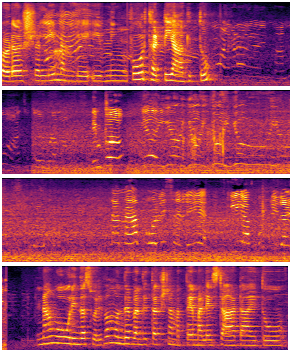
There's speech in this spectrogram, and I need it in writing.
ಹೊರಡೋಷ್ಟರಲ್ಲಿ ನಮಗೆ ಈವ್ನಿಂಗ್ ಫೋರ್ ಥರ್ಟಿ ಆಗಿತ್ತು. ನಾವು ಊರಿಂದ ಸ್ವಲ್ಪ ಮುಂದೆ ಬಂದಿದ ತಕ್ಷಣ ಮತ್ತೆ ಮಳೆ ಸ್ಟಾರ್ಟ್ ಆಯಿತು.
